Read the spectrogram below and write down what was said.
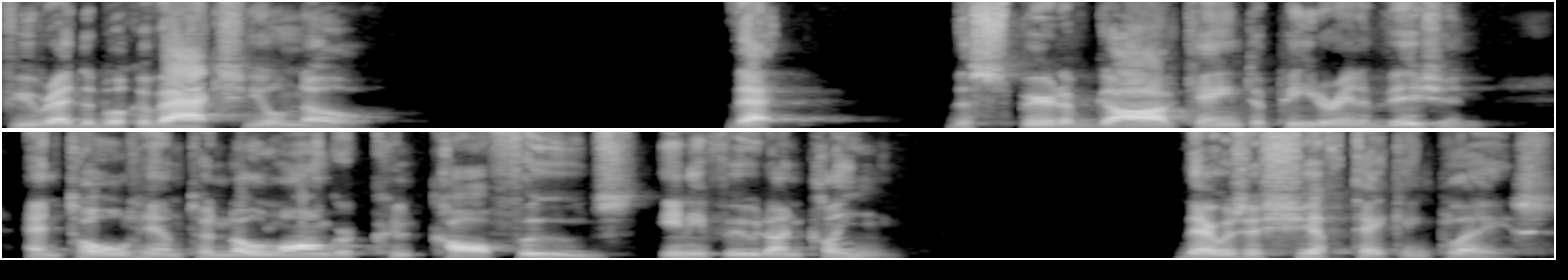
if you read the book of Acts, you'll know that the Spirit of God came to Peter in a vision and told him to no longer call foods, any food, unclean. There was a shift taking place.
